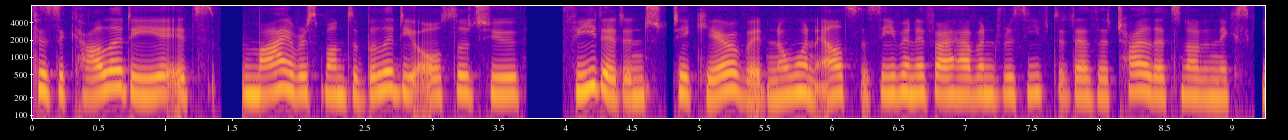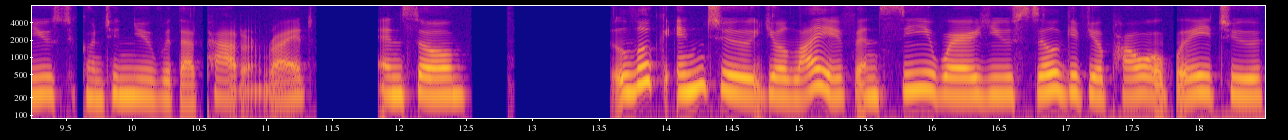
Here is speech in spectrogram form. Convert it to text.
physicality, it's my responsibility also to feed it and to take care of it. No one else's. Even if I haven't received it as a child, that's not an excuse to continue with that pattern, right? And so look into your life and see where you still give your power away to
